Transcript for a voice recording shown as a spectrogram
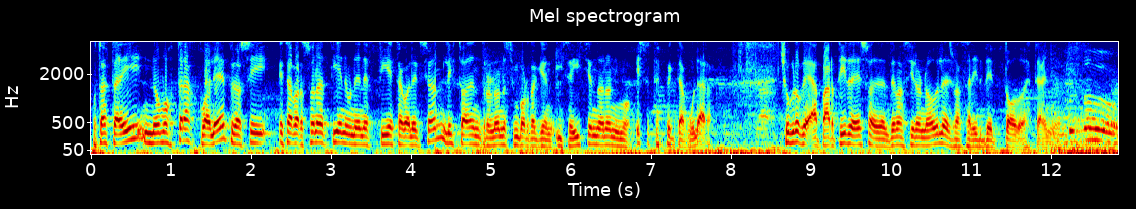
mostraste ahí, no mostrás cuál es, pero sí, esta persona tiene un NFT, esta colección, listo adentro, no nos importa quién. Y seguís siendo anónimo. Eso está espectacular. Yo creo que a partir de eso, del tema Zero Knowledge, va a salir de todo este año. Justo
